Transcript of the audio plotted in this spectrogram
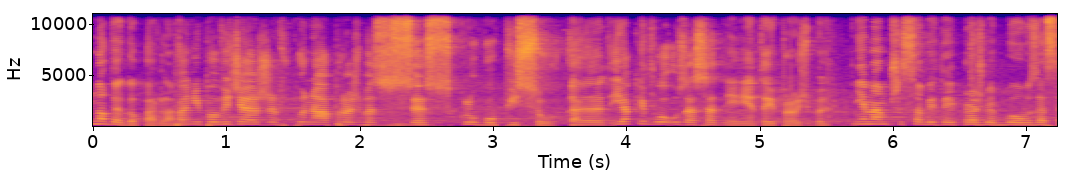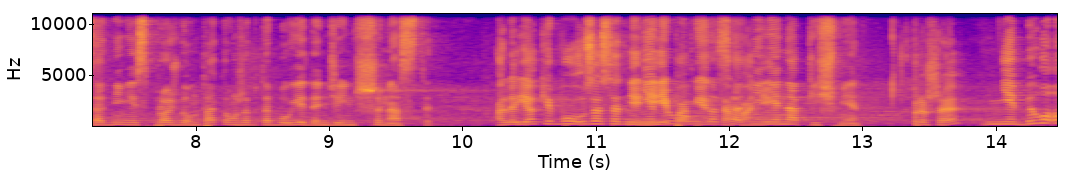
nowego parlamentu. Pani powiedziała, że wpłynęła prośba z, z klubu PiSu. Tak. E, jakie było uzasadnienie tej prośby? Nie mam przy sobie tej prośby, było uzasadnienie z prośbą taką, żeby to był jeden dzień 13. Ale jakie było uzasadnienie? Nie, było pamięta uzasadnienie pani? na piśmie. Proszę? Nie było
